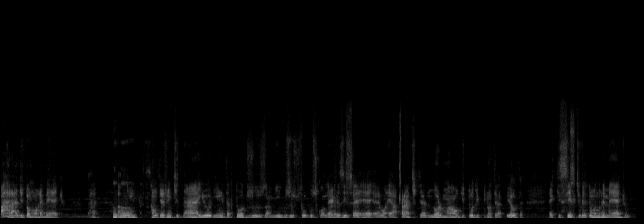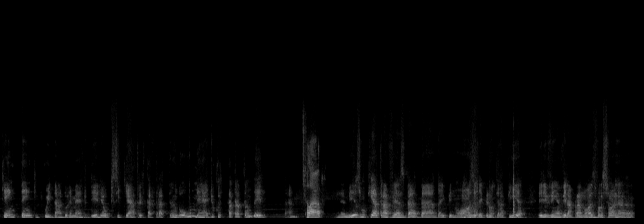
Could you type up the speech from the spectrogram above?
parar de tomar o remédio, tá? Uhum. A orientação que a gente dá e orienta todos os amigos, os, os colegas, isso é, é, é, a prática normal de todo hipnoterapeuta, é que se ele estiver tomando remédio, quem tem que cuidar do remédio dele é o psiquiatra que está tratando ou o médico que está tratando dele. Tá? Claro. É, mesmo que através da, da, da hipnose, da hipnoterapia, ele venha virar para nós e falar assim, olha,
